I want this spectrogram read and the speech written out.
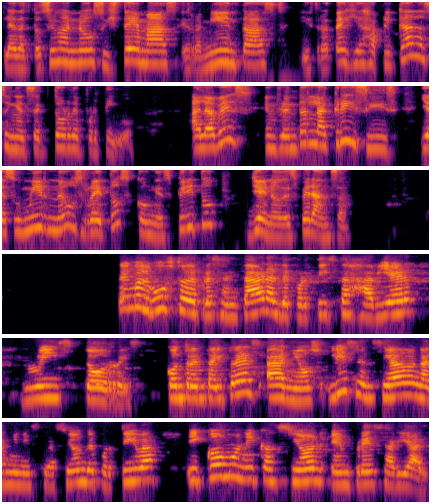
la adaptación a nuevos sistemas, herramientas y estrategias aplicadas en el sector deportivo a la vez enfrentar la crisis y asumir nuevos retos con espíritu lleno de esperanza. Tengo el gusto de presentar al deportista Javier Ruiz Torres, con 33 años, licenciado en Administración Deportiva y Comunicación Empresarial.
